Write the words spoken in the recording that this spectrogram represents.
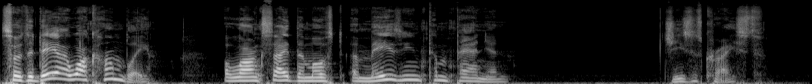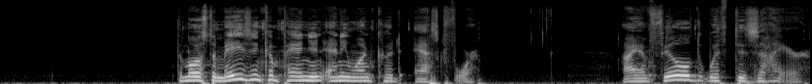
So today I walk humbly alongside the most amazing companion, Jesus Christ. The most amazing companion anyone could ask for. I am filled with desire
